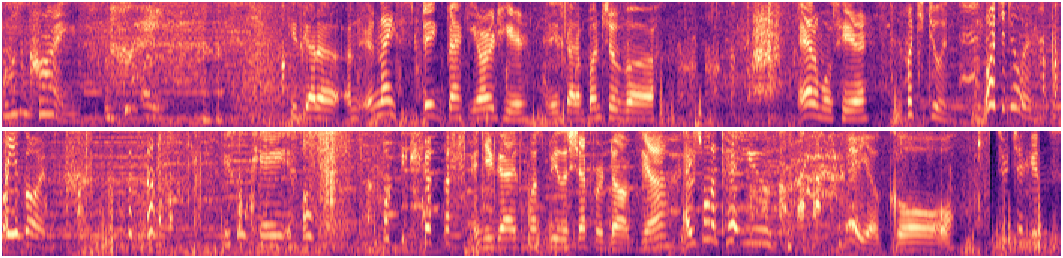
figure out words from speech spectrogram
I wasn't crying. eight. He's got a, a, a nice big backyard here, and he's got a bunch of uh, animals here. What you doing? What you doing? Where you going? it's okay. It's okay. Oh my god. And you guys must be the shepherd dogs, yeah? I just want to pet you. There you go. Two chickens,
